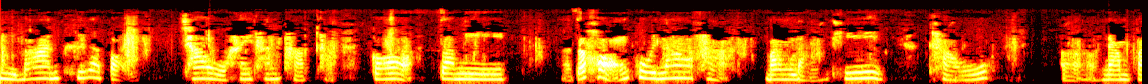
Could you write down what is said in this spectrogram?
มีบ้านเพื่อปล่อยเช่าให้ท่านพักค่ะ ก็จะมีเจ้าของพูลวิลล่าค่ะ บางหลังที่เขาเอ่อนำไป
